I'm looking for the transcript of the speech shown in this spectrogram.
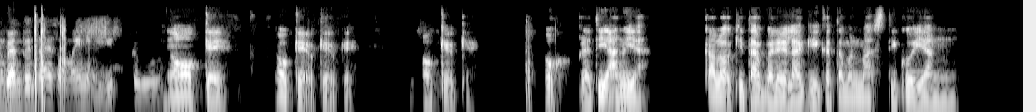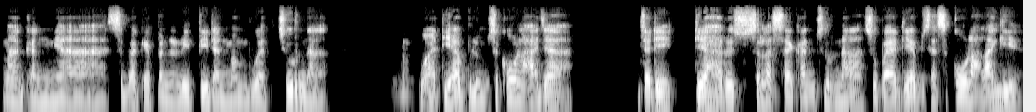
yang bantuin saya sama ini gitu. Oke, oke, oke, oke, oke, oke. Oh, berarti anu ya. Kalau kita balik lagi ke teman Mas Tiko yang magangnya sebagai peneliti dan membuat jurnal, Hmm. wah dia belum sekolah aja. Jadi dia harus selesaikan jurnal supaya dia bisa sekolah lagi ya.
